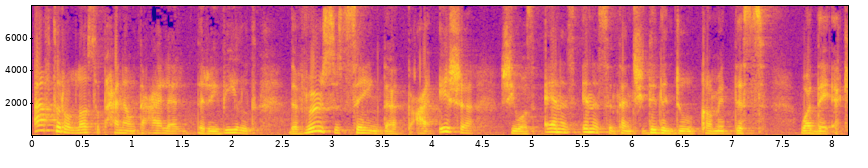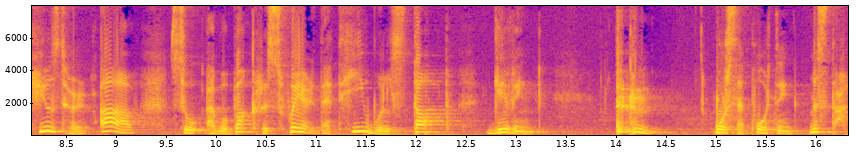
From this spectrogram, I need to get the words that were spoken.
After Allah subhanahu wa ta'ala revealed the verses saying that Aisha, she was innocent and she didn't do commit this, what they accused her of, so Abu Bakr swear that he will stop giving or supporting Mistah.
